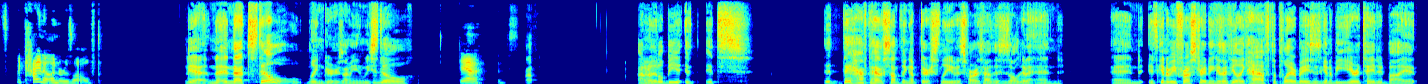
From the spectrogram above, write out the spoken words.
it's like kind of unresolved. yeah, and, that still lingers. I mean, we Mhm. still. Yeah, it's I don't know. It'll be. It, it's. It, they have to have something up their sleeve as far as how this is all going to end, and it's going to be frustrating because I feel like half the player base is going to be irritated by it,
